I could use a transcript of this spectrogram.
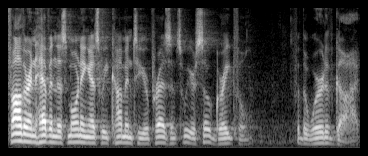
Father in heaven, this morning as we come into your presence, we are so grateful for the Word of God.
